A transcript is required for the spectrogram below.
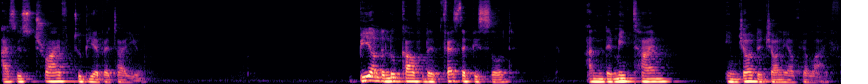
as you strive to be a better you. Be on the lookout for the first episode, and in the meantime, enjoy the journey of your life.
